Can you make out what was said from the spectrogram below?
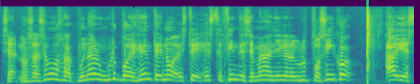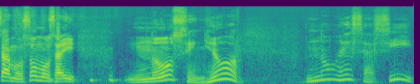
O sea, nos hacemos vacunar un grupo de gente. No, este, este fin de semana llega el grupo 5. Ahí estamos, somos ahí. No, señor, no es así.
